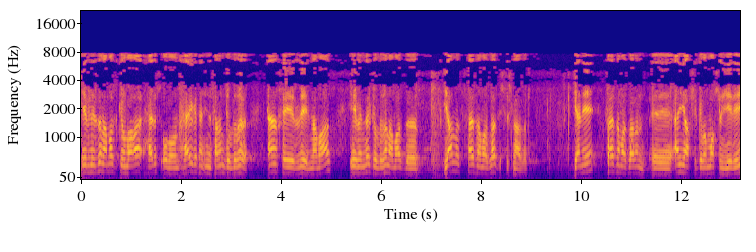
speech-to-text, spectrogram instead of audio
evinizdə namaz qılmağa həris olun. Həqiqətən insanın qıldığı ən xeyirli namaz evində qıldığı namazdır. Yalnız fərz namazlar istisnadır. Yəni, fərz namazların e, ən yaxşı qılınmaq üçün yeri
